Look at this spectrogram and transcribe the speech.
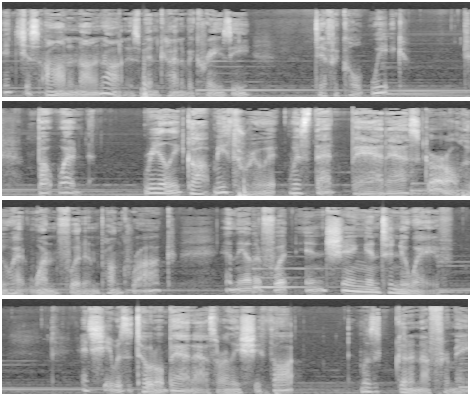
It's just on and on and on. It's been kind of a crazy, difficult week. But what really got me through it was that badass girl who had one foot in punk rock and the other foot inching into new wave. And she was a total badass, or at least she thought was good enough for me.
